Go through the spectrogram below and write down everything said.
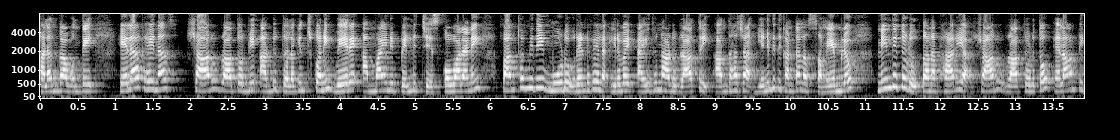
బలంగా ఉంది. ఎలాగైనా షారు రాథోడ్ని అడ్డు తొలగించుకొని వేరే అమ్మాయిని పెళ్ళి చేసుకోవాలని పంతొమ్మిది మూడు రెండు వేల ఇరవై ఐదు నాడు రాత్రి అందాజా ఎనిమిది గంటల సమయంలో నిందితుడు తన భార్య షారు రాథోడ్తో ఎలాంటి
